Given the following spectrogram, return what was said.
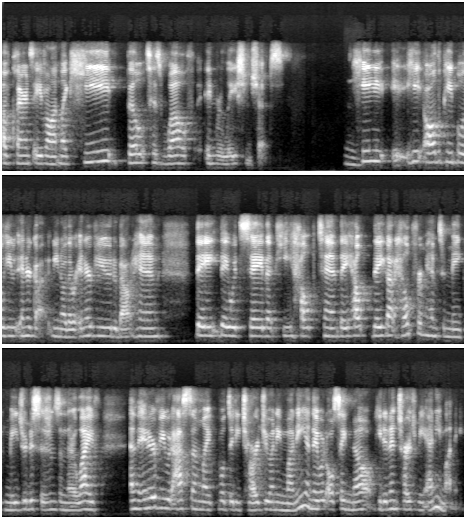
of clarence avant like he built his wealth in relationships mm. he he all the people he inter you know that were interviewed about him they they would say that he helped him they helped they got help from him to make major decisions in their life and the interview would ask them like well did he charge you any money? And they would all say no he didn't charge me any money.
